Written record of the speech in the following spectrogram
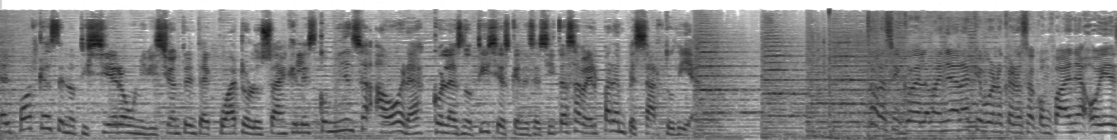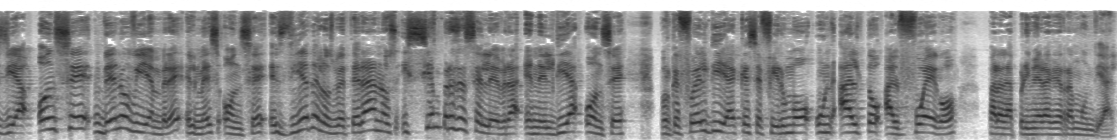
El podcast de Noticiero Univisión 34 Los Ángeles comienza ahora con las noticias que necesitas saber para empezar tu día. Son las 5 de la mañana, qué bueno que nos acompaña. Hoy es día 11 de noviembre, el mes 11, es Día de los Veteranos y siempre se celebra en el día 11 porque fue el día que se firmó un alto al fuego para la Primera Guerra Mundial,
